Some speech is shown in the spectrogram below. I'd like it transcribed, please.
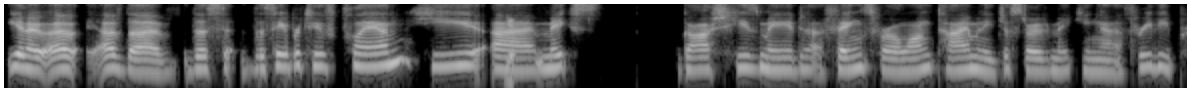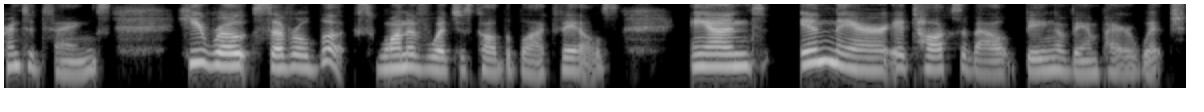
you know, uh, of the the the Sabretooth Clan. He uh, makes, gosh, he's made uh, fangs for a long time, and he just started making uh, 3D printed fangs. He wrote several books, one of which is called The Black Veils, and in there it talks about being a vampire witch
